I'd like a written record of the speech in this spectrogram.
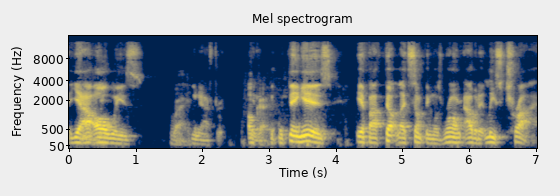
Yeah, I always Right. went after it. you know. Okay. But the thing is, if I felt like something was wrong, I would at least try.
